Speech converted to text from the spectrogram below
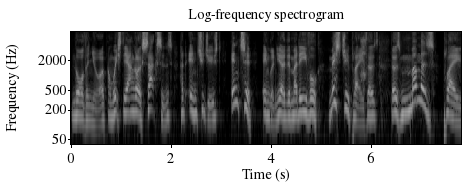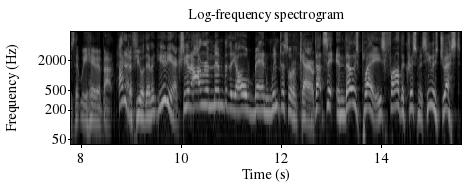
Northern Europe and which the Anglo Saxons had introduced into England. You know, the medieval mystery plays, those, those mummers plays that we hear about. I did a few of them at uni, actually, and I remember the old man winter sort of character. That's it. In those plays, Father Christmas, he was dressed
